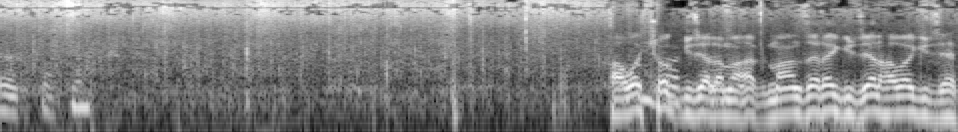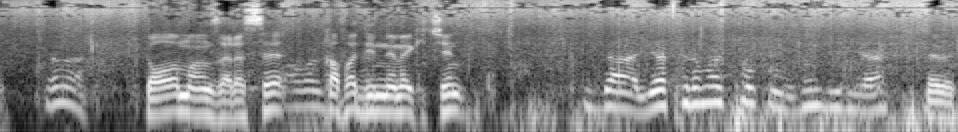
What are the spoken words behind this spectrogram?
Evet bakın. Hava çok güzel ama abi. Manzara güzel, hava güzel. Değil mi? Doğa manzarası. Hava Kafa güzel. dinlemek için. Güzel. Yatırıma çok uygun bir yer. Evet.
